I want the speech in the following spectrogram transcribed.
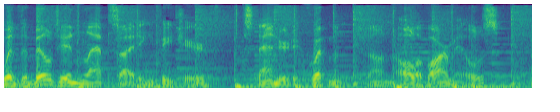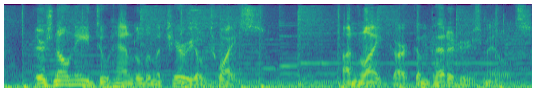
With the built-in lap siding feature, standard equipment on all of our mills, there's no need to handle the material twice, unlike our competitors' mills.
